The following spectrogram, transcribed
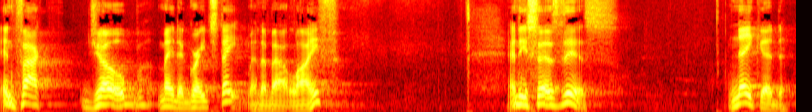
In fact, Job made a great statement about life. And he says this Naked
